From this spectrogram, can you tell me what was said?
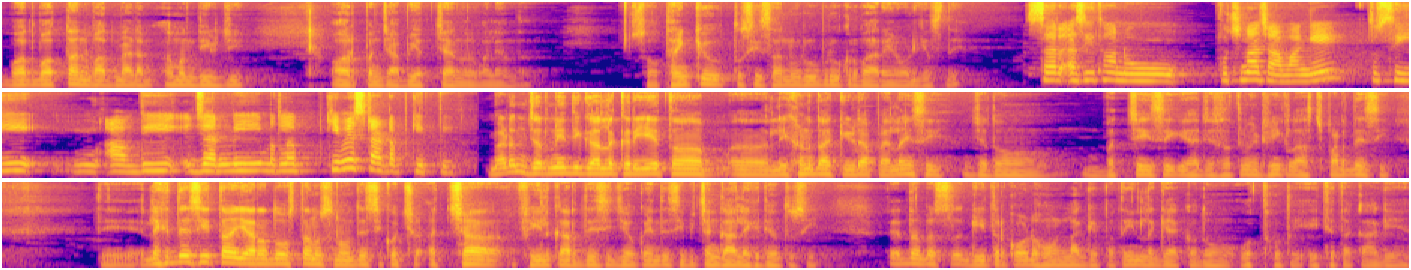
ਬਹੁਤ ਬਹੁਤ ਧੰਨਵਾਦ ਮੈਡਮ ਅਮਨਦੀਪ ਜੀ ਔਰ ਪੰਜਾਬੀਅਤ ਚੈਨਲ ਵਾਲਿਆਂ ਦਾ। ਸੋ ਥੈਂਕ ਯੂ ਤੁਸੀਂ ਸਾਨੂੰ ਰੂਬਰੂ ਕਰਵਾ ਰਹੇ ਹੋ ਆਡੀਅנס ਦੇ। ਸਰ ਅਸੀਂ ਤੁਹਾਨੂੰ ਪੁੱਛਣਾ ਚਾਹਾਂਗੇ ਤੁਸੀਂ ਆਪਦੀ ਜਰਨੀ ਮਤਲਬ ਕਿਵੇਂ ਸਟਾਰਟਅਪ ਕੀਤੀ? ਮੈਡਮ ਜਰਨੀ ਦੀ ਗੱਲ ਕਰੀਏ ਤਾਂ ਲਿਖਣ ਦਾ ਕੀੜਾ ਪਹਿਲਾਂ ਹੀ ਸੀ ਜਦੋਂ ਬੱਚੇ ਹੀ ਸੀਗੇ ਹਜੇ 7ਵੀਂ 8ਵੀਂ ਕਲਾਸ ਚ ਪੜ੍ਹਦੇ ਸੀ। ਤੇ ਲਿਖਦੇ ਸੀ ਤਾਂ ਯਾਰਾਂ ਦੋਸਤਾਂ ਨੂੰ ਸੁਣਾਉਂਦੇ ਸੀ ਕੁਝ ਅੱਛਾ ਫੀਲ ਕਰਦੇ ਸੀ ਜੋ ਕਹਿੰਦੇ ਸੀ ਵੀ ਚੰਗਾ ਲਿਖਦੇ ਹੋ ਤੁਸੀਂ। ਇਦਾਂ ਬਸ ਗੀਤ ਰਿਕਾਰਡ ਹੋਣ ਲੱਗੇ ਪਤਾ ਹੀ ਨਹੀਂ ਲੱਗਿਆ ਕਦੋਂ ਉੱਥੋਂ ਤੇ ਇੱਥੇ ਤੱਕ ਆ ਗਏ ਆ।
